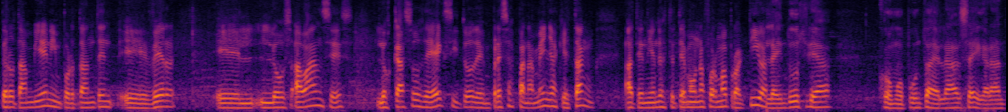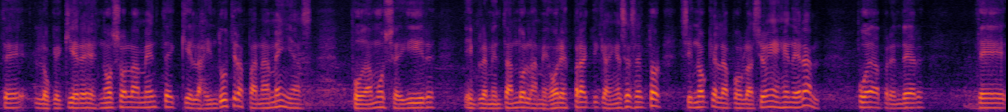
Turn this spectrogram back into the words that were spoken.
pero también importante ver los avances, los casos de éxito de empresas panameñas que están atendiendo este tema de una forma proactiva. La industria como punta de lanza y garante lo que quiere es no solamente que las industrias panameñas podamos seguir implementando las mejores prácticas en ese sector, sino que la población en general pueda aprender de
